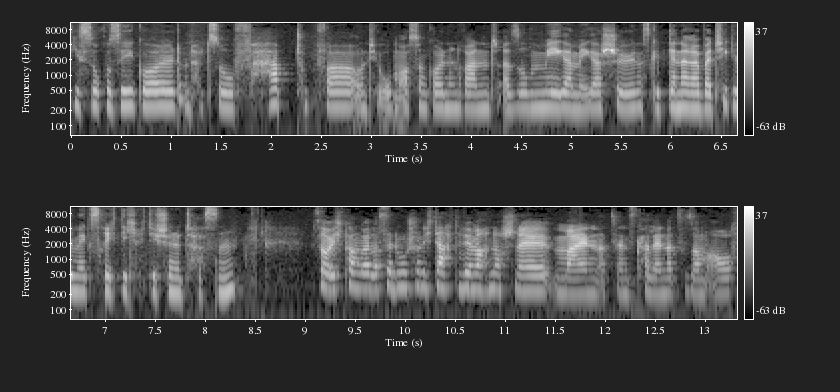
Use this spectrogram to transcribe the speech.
Die ist so roségold und hat so Farbtupfer und hier oben auch so einen goldenen Rand. Also mega, mega schön. Es gibt generell bei Max richtig, richtig schöne Tassen. So, ich komme gerade aus der Dusche und ich dachte, wir machen noch schnell meinen Adventskalender zusammen auf.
